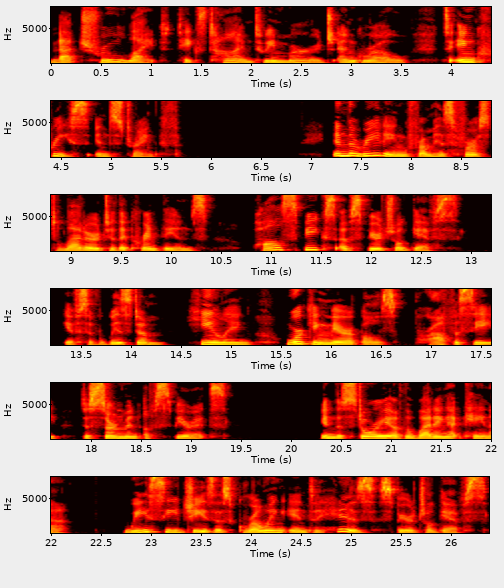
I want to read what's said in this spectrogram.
that true light takes time to emerge and grow, to increase in strength. In the reading from his first letter to the Corinthians, Paul speaks of spiritual gifts gifts of wisdom, healing, working miracles, prophecy, discernment of spirits. In the story of the wedding at Cana, we see Jesus growing into his spiritual gifts.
